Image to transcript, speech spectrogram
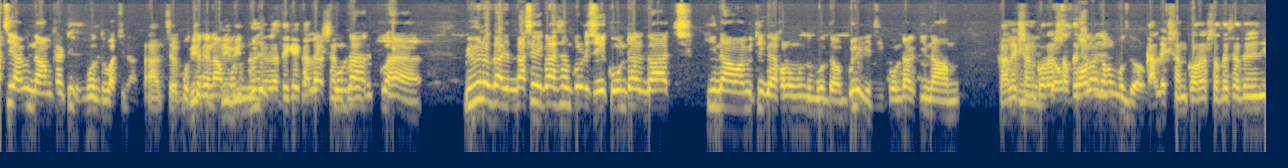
আছে আমি নামটা ঠিক বলতে পারছি না। আচ্ছা নাম বিভিন্ন জায়গা থেকে কালেকশন কোনটা হ্যাঁ বিভিন্ন গাছ নার্সারি কালেকশন করেছি কোনটার গাছ কি নাম আমি ঠিক এখনও পর্যন্ত বলতে পারব ভুলে গেছি কোনটার কি নাম। কালেকশন করার সাথে কালেকশন করার সাথে সাথে যদি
